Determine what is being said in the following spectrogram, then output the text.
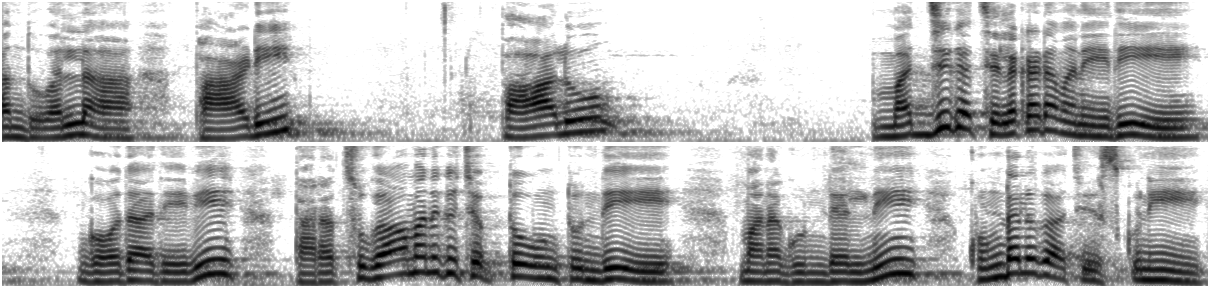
అందువల్ల పాడి పాలు మజ్జిగ చిలకడం అనేది గోదాదేవి తరచుగా మనకి చెప్తూ ఉంటుంది. మన గుండెల్ని కుండలుగా చేసుకుని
